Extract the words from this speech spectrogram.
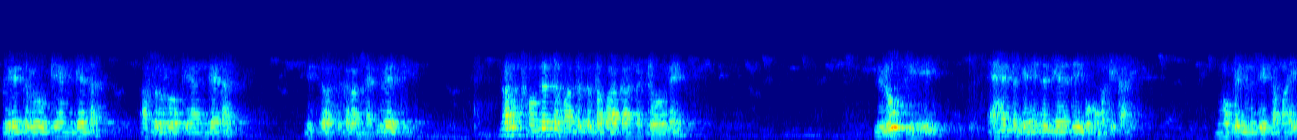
ප්‍රේත ලෝකයන් ගැන අසුර ලෝකයන් ගැන විශ්වාස කරන්නේ නැති වෙති. නමුත් හොඳට මතක තබා ගන්නට ඕනේ ලෝකේ ඇහැට ගෙනෙන්න තියෙන දේ බොහොම ටිකයි. නොපෙනෙන දේ තමයි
